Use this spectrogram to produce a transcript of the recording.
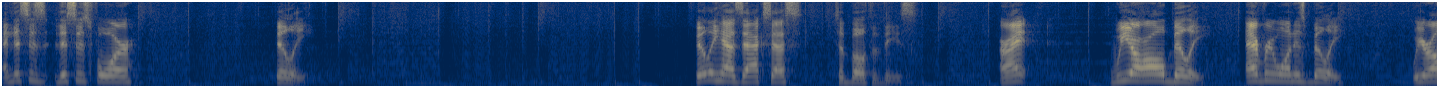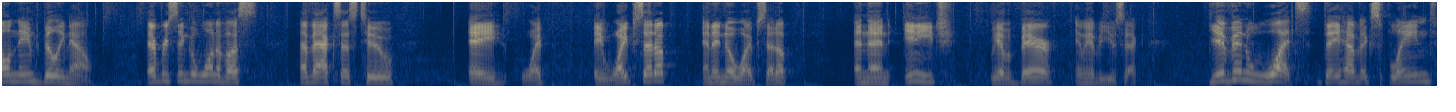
And this is this is for Billy. Billy has access to both of these. All right? We are all Billy. Everyone is Billy. We are all named Billy now. Every single one of us have access to a wipe a wipe setup and a no wipe setup. And then in each, we have a bear and we have a USEC. Given what they have explained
